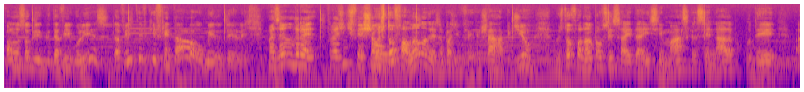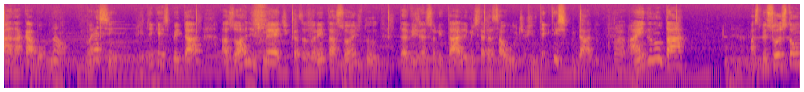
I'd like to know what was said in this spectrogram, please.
falando sobre Davi e Golias, Davi teve que enfrentar o medo dele. Mas, André, pra gente fechar não o... estou falando, André, só pode fechar rapidinho, não estou falando para você sair daí sem máscara, sem nada, para poder, ah, não acabou. Não, não é assim. A gente tem que respeitar as ordens médicas, as orientações do, da Vigilância Sanitária, do Ministério da Saúde. A gente tem que ter esse cuidado. Claro. Ainda não está. As pessoas estão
